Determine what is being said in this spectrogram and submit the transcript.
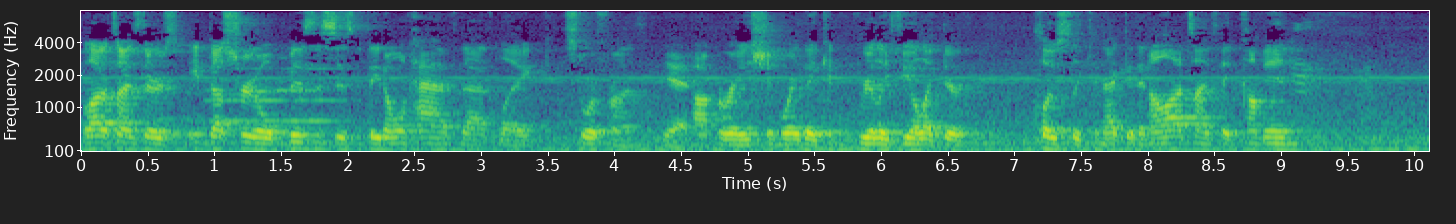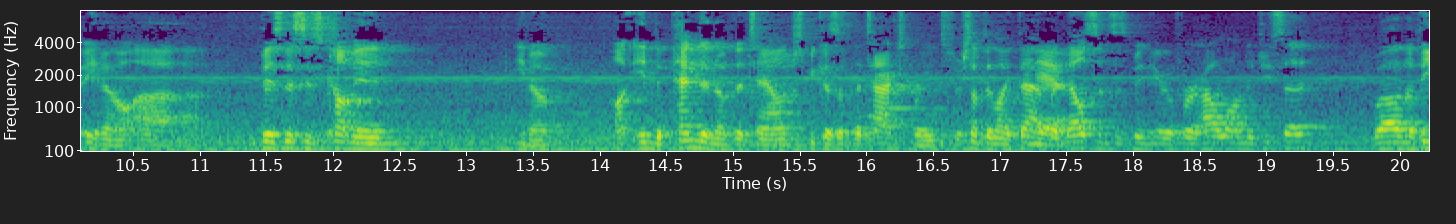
A lot of times there's industrial businesses, but they don't have that like storefront Yeah. operation where they can really feel like they're closely connected. And a lot of times they come in, you know, uh, businesses come in, you know, uh, independent of the town just because of the tax breaks or something like that. Yeah. But Nelson's has been here for how long did you say? Well, The, fac-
